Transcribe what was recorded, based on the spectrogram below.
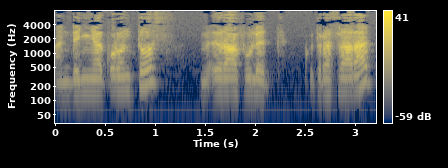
አንደኛ ቆሮንቶስ ምዕራፍ ሁለት ቁጥር አሥራ አራት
